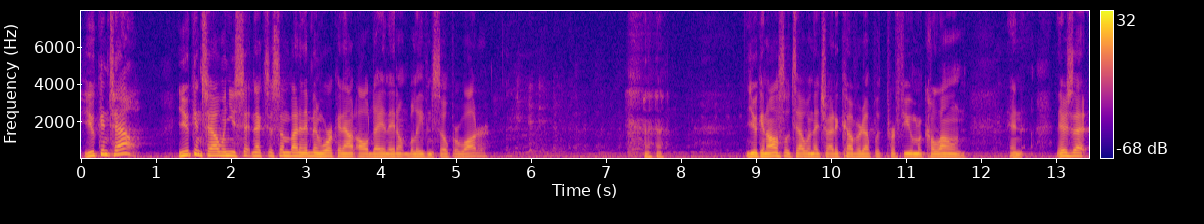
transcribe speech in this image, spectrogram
You can tell. You can tell when you sit next to somebody and they've been working out all day and they don't believe in soap or water. You can also tell when they try to cover it up with perfume or cologne. And there's that,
